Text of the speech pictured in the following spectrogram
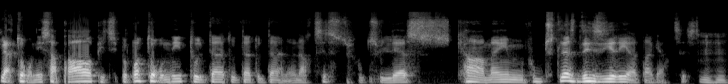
La tournée, ça part, puis tu ne peux pas tourner tout le temps, tout le temps, tout le temps. Un artiste, il faut que tu laisses quand même, il faut que tu te laisses désirer en tant qu'artiste. Mm-hmm.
